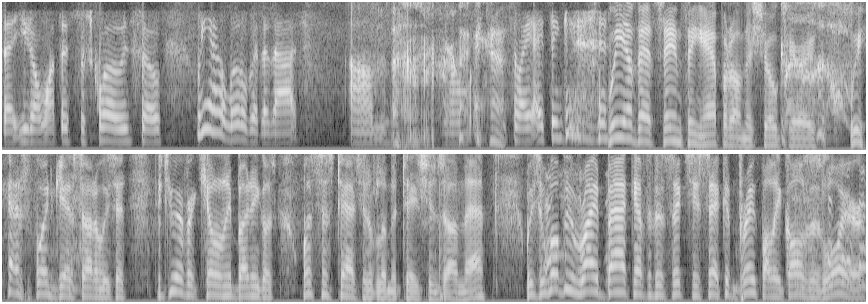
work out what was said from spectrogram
that you don't want this disclosed. So we had a little bit of that. Um, you know, so I, I think We have that same thing happen on the show, Kerrie. We had one guest on and we said, Did you ever kill anybody? He goes, What's the statute of limitations on that? We said, We'll be right back after the 60 second break while he calls his lawyer.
